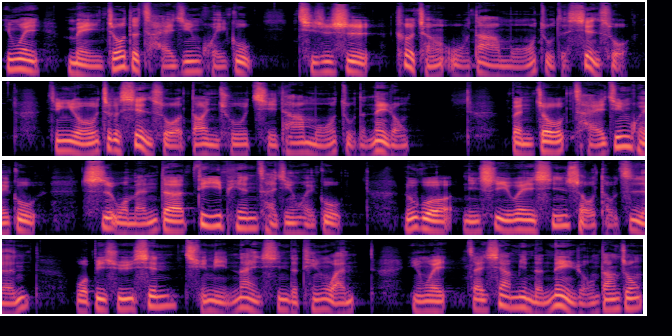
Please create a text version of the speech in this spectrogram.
因为每周的财经回顾其实是课程五大模组的线索，经由这个线索导引出其他模组的内容。本周财经回顾是我们的第一篇财经回顾。如果你是一位新手投资人，我必须先请你耐心的听完，因为在下面的内容当中，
